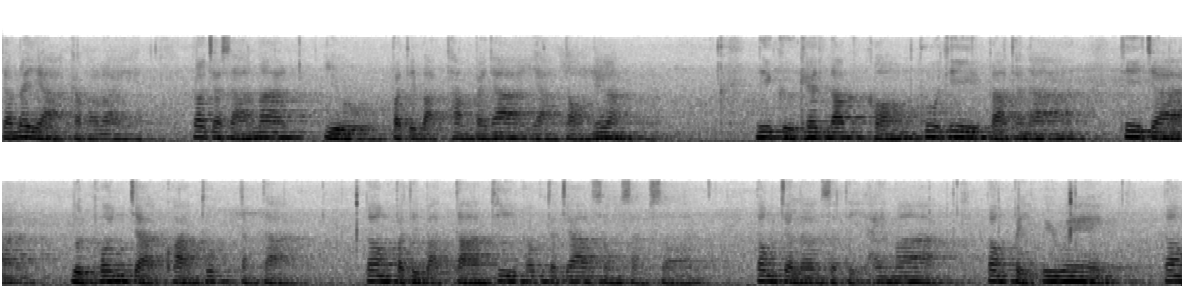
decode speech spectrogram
จะไม่อยากกับอะไร ก็จะสามารถอยู่ปฏิบัติธรรมไปได้อย่างต่อเนื่อง นี่คือเคล็ดลับของผู้ที่ปรารถนา ที่จะหลุดพ้นจากความทุกข์ต่างๆ ต้องปฏิบัติตามที่พระพุทธเจ้าทรงสั่งสอน ต้องเจริญสติให้มาก ต้องปิดวิเวก ต้อง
